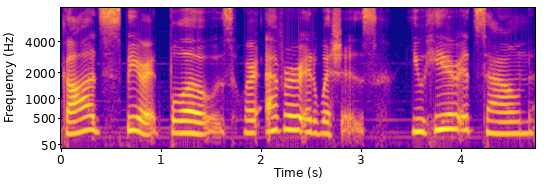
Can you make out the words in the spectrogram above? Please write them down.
God's Spirit blows wherever it wishes. You hear its sound,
